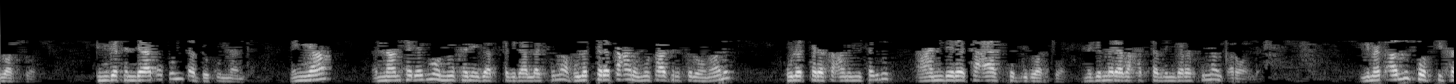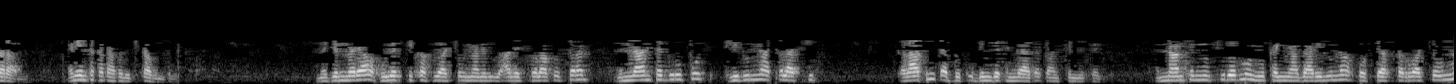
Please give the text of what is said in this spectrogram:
ይሏቸዋል። ድንገት እንዳያጠቁን ጠብቁ እናንተ እኛ እናንተ ደግሞ ኑ ከኔ ጋር ትሰግዳላችሁና ሁለት ረካዓ ነው ሙሳፊር ስለሆነ አይደል ሁለት ረካዓ ነው የሚሰግዱት አንድ ረካዓ ያሰግዷቸዋል መጀመሪያ በሐሳብ ልንገራችሁና እንቀረዋለን ይመጣሉ ሶስት ይሰራሉ እኔን ተከታተሉ ኪታቡን ጥሩ መጀመሪያ ሁለት ይከፍሏቸውና ነብዩ አለይሂ ሰላቱ ወሰላም እናንተ ግሩፖች ሂዱና ጥላት ፊት ጥላትን ጠብቁ ድንገት እንዳያጠቃን ስንሰግድ እናንተኞቹ ደግሞ ኑ ከኛ ጋር ይሉና ሶስት ያሰሯቸውና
